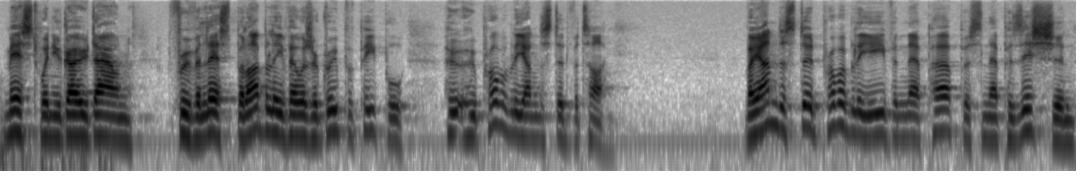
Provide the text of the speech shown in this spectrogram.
missed when you go down through the list, but I believe there was a group of people who, who probably understood the time. They understood probably even their purpose and their position,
